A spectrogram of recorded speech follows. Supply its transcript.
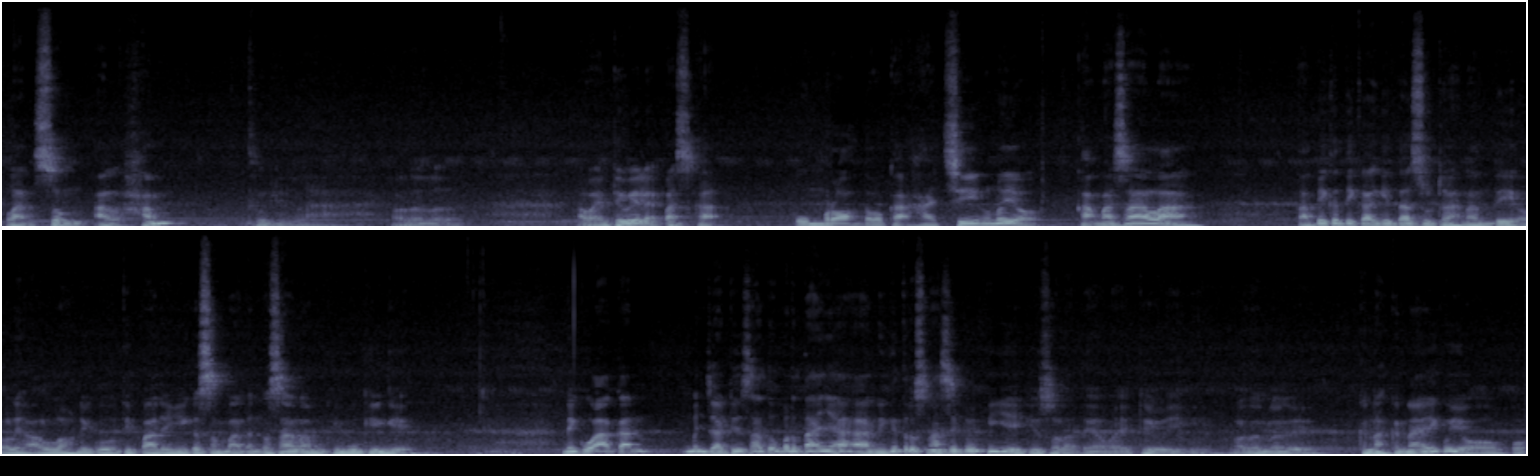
langsung alhamdulillah awake dhewe lek pas kak umroh atau kak haji ngono ya gak masalah. Tapi ketika kita sudah nanti oleh Allah niku diparingi kesempatan ke sana mugi-mugi nggih. Niku akan menjadi satu pertanyaan iki terus nasib piye iki salat awake dhewe iki? Ngoten lho genah-genah iku ya apa?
